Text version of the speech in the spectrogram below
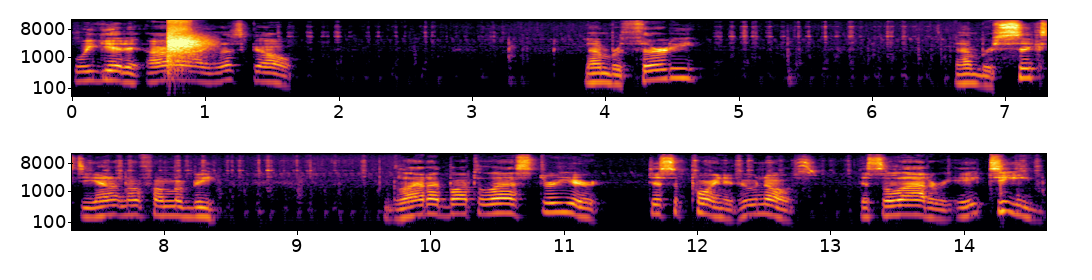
We get it. Alright, let's go. Number 30. Number 60. I don't know if I'm going to be glad I bought the last three or disappointed. Who knows? It's the lottery. 18.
